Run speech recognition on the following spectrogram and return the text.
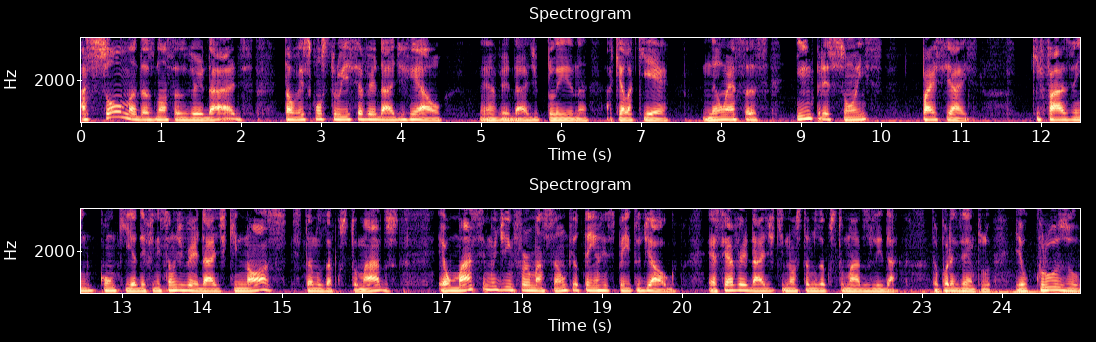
A soma das nossas verdades talvez construísse a verdade real né? a verdade plena, aquela que é, não essas impressões parciais que fazem com que a definição de verdade que nós estamos acostumados é o máximo de informação que eu tenho a respeito de algo. Essa é a verdade que nós estamos acostumados a lidar. Então, por exemplo, eu cruzo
